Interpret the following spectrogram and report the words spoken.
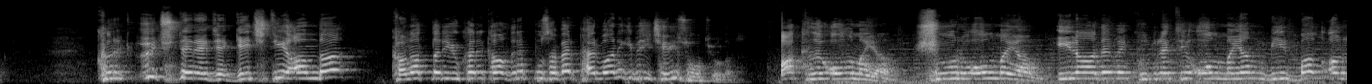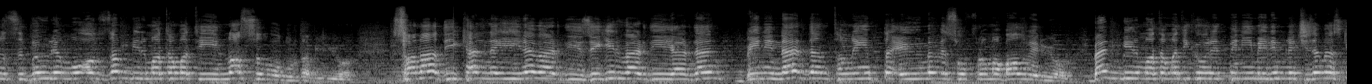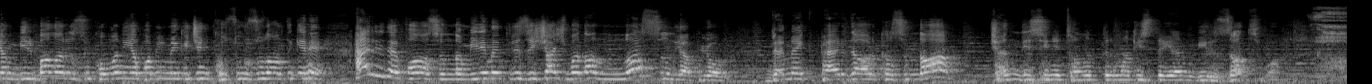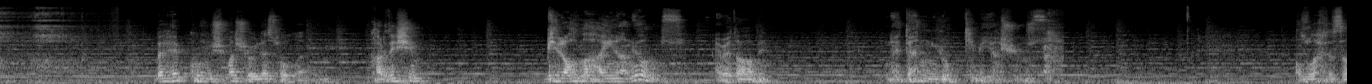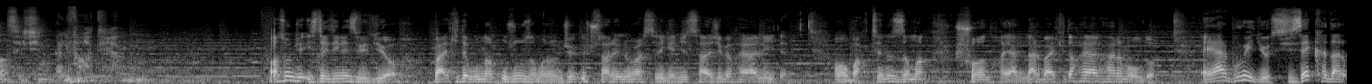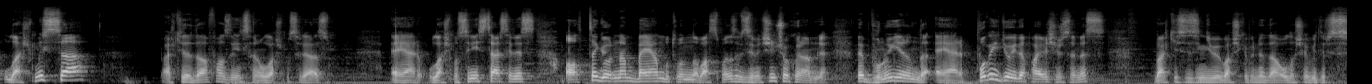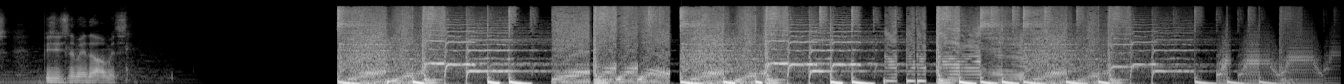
43 derece geçtiği anda kanatları yukarı kaldırıp bu sefer pervane gibi içeriği soğutuyorlar. Aklı olmayan, şuuru olmayan, irade ve kudreti olmayan bir bal arısı böyle muazzam bir matematiği nasıl olur da biliyor? Sana dikenle iğne verdiği, zehir verdiği yerden beni nereden tanıyıp da evime ve soframa bal veriyor? Ben bir matematik öğretmeniyim elimle çizemezken bir bal arısı kovanı yapabilmek için kusursuz altıgeni her defasında milimetresi şaşmadan nasıl yapıyor? Demek perde arkasında kendisini tanıttırmak isteyen bir zat var. Ve hep konuşma şöyle sonlanıyor. Kardeşim, bir Allah'a inanıyor musun? Evet abi. Neden yok gibi yaşıyorsun? Allah rızası için El Fatiha. Az önce izlediğiniz video belki de bundan uzun zaman önce 3 tane üniversiteli gencin sadece bir hayaliydi. Ama baktığınız zaman şu an hayaller belki de hayalhanem oldu. Eğer bu video size kadar ulaşmışsa belki de daha fazla insana ulaşması lazım. Eğer ulaşmasını isterseniz altta görünen beğen butonuna basmanız bizim için çok önemli. Ve bunun yanında eğer bu videoyu da paylaşırsanız belki sizin gibi başka birine daha ulaşabiliriz. Bizi izlemeye devam edin.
